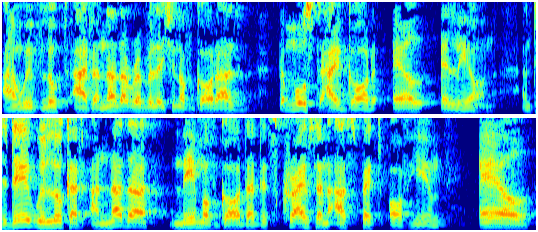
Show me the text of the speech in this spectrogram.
And we've looked at another revelation of God as the Most High God El Elyon. And today we look at another name of God that describes an aspect of Him, El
